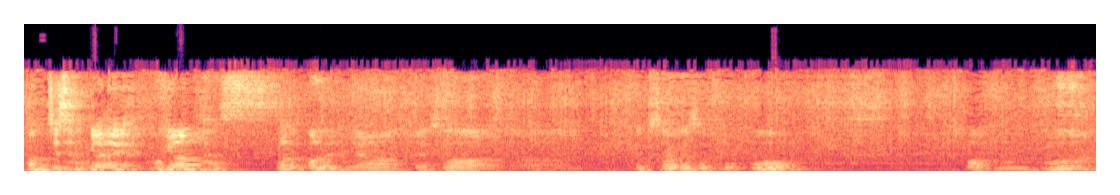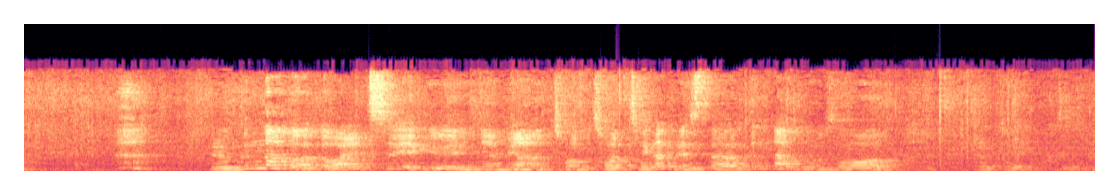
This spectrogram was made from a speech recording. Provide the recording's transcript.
번째 작년에 공연 봤었거든요. 그래서 어, 객석에서 보고 막 울고 그리고 끝나고 아까 왈츠 얘기 왜 했냐면 저, 저 제가 그랬어요. 끝나고서 이렇게 그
